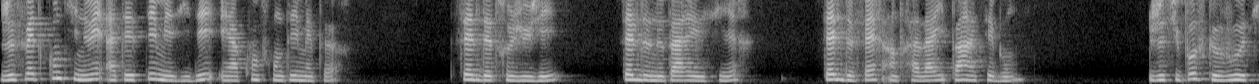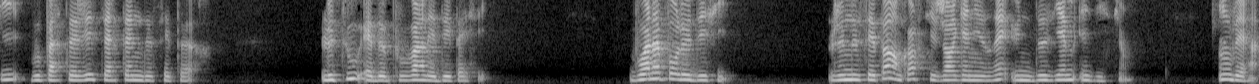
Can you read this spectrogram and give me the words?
Je souhaite continuer à tester mes idées et à confronter mes peurs. Celle d'être jugée, celle de ne pas réussir, celle de faire un travail pas assez bon. Je suppose que vous aussi, vous partagez certaines de ces peurs. Le tout est de pouvoir les dépasser. Voilà pour le défi. Je ne sais pas encore si j'organiserai une deuxième édition. On verra.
